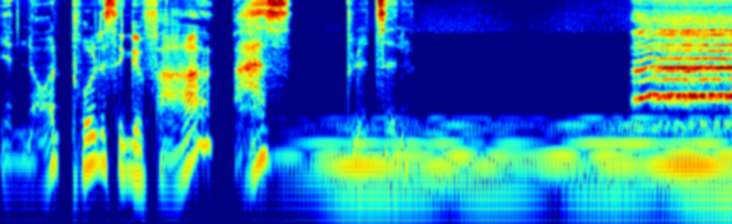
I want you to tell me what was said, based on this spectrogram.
Der Nordpol ist in Gefahr? Was? Blödsinn. Was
